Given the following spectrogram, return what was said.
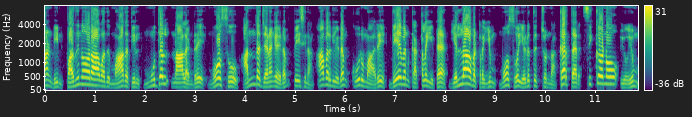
ஆண்டின் பதினோராவது மாதத்தில் முதல் நாளன்று மோசோ அந்த ஜனங்களிடம் பேசினான். அவர்களிடம் கூறுமாறு தேவன் கட்டளையிட்ட எல்லாவற்றையும் மோசோ எடுத்துச் சொன்னான். கர்த்தர் சிக்கனோவையும்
